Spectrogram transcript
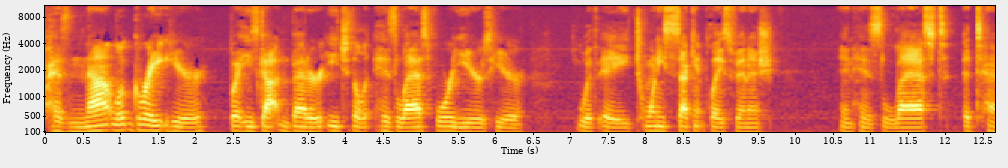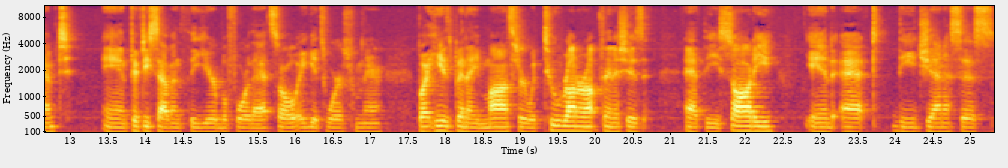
has not looked great here, but he's gotten better each the his last four years here, with a 22nd place finish in his last attempt and 57th the year before that. So it gets worse from there. But he has been a monster with two runner up finishes at the Saudi and at the Genesis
